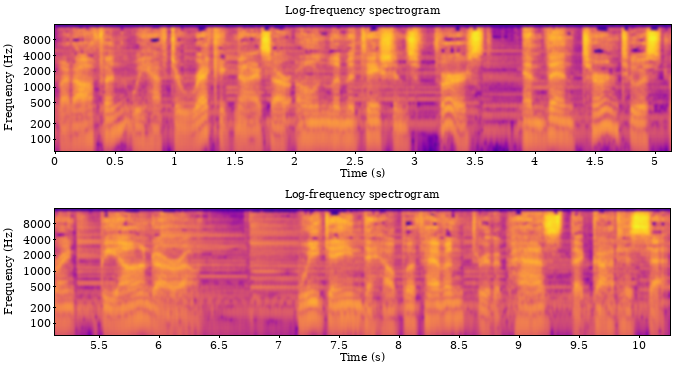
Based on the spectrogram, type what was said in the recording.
But often we have to recognize our own limitations first and then turn to a strength beyond our own. We gain the help of heaven through the paths that God has set,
